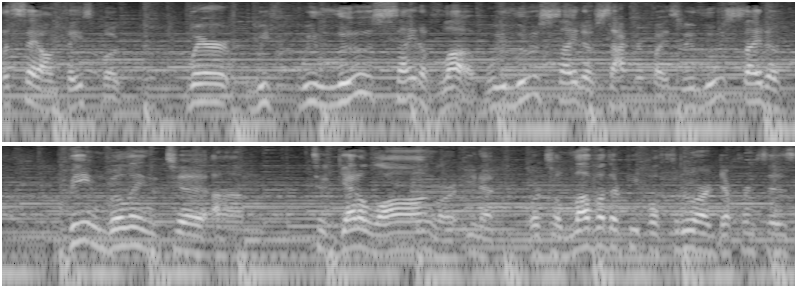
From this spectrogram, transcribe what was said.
let's say on Facebook, where we, we lose sight of love. We lose sight of sacrifice. We lose sight of being willing to, um, to get along or, you know, or to love other people through our differences.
